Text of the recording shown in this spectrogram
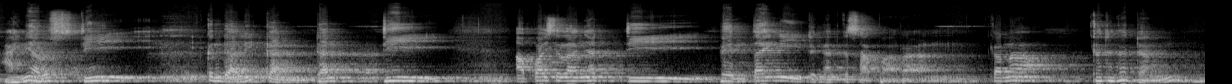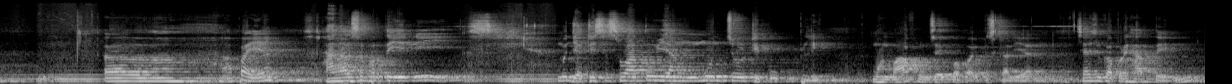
Nah, ini harus dikendalikan dan di apa istilahnya dibentengi dengan kesabaran. Karena kadang-kadang eh, apa ya hal-hal seperti ini menjadi sesuatu yang muncul di publik. Mohon maaf menurut Bapak Ibu sekalian. Saya juga prihatin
